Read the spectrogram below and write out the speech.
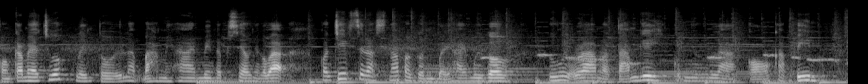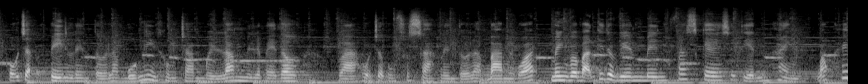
còn camera trước lên tới là 32 megapixel nha các bạn. Con chip sẽ là Snapdragon 720G, dung lượng RAM là 8GB cũng như là có cả pin, hỗ trợ pin lên tới là 4015 mAh và hỗ trợ công suất sạc lên tới là 30W. Mình và bạn kỹ thuật viên bên Fastcare sẽ tiến hành bóc hết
